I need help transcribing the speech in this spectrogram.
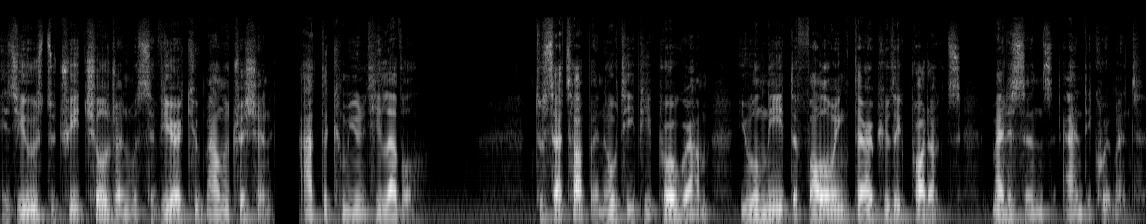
is used to treat children with severe acute malnutrition at the community level. To set up an OTP program, you will need the following therapeutic products, medicines, and equipment.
